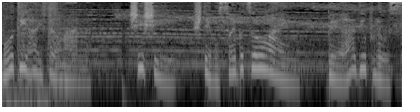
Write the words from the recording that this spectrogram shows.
מוטי הייפרמן. שישי, 12 בצהריים, ברדיו פלוס.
